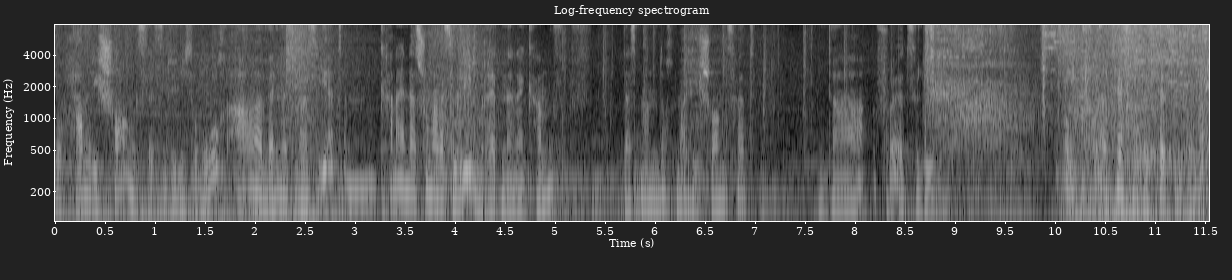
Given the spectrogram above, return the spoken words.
So haben die Chance. Jetzt natürlich nicht so hoch, aber wenn das passiert, dann kann einen das schon mal das Leben retten in einem Kampf. Dass man doch mal die Chance hat, da Feuer zu legen. Oh, testen, das testen können.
